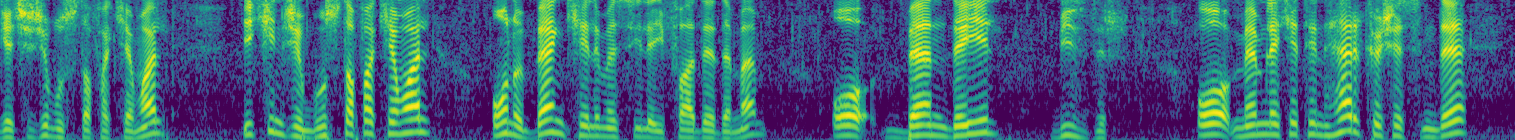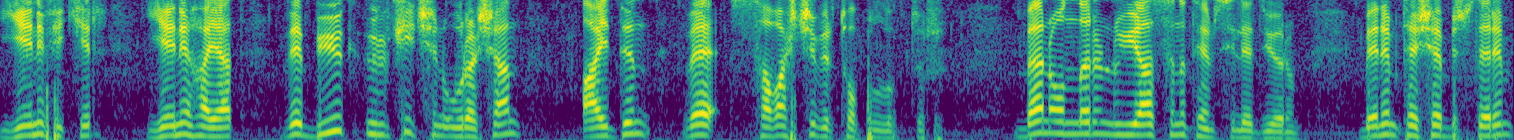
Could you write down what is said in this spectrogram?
geçici Mustafa Kemal. İkinci Mustafa Kemal, onu ben kelimesiyle ifade edemem. O ben değil, bizdir. O memleketin her köşesinde yeni fikir, yeni hayat ve büyük ülke için uğraşan aydın ve savaşçı bir topluluktur. Ben onların rüyasını temsil ediyorum. Benim teşebbüslerim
